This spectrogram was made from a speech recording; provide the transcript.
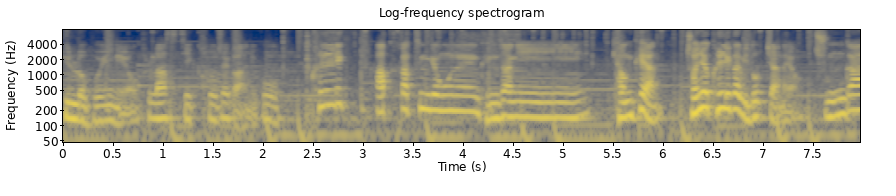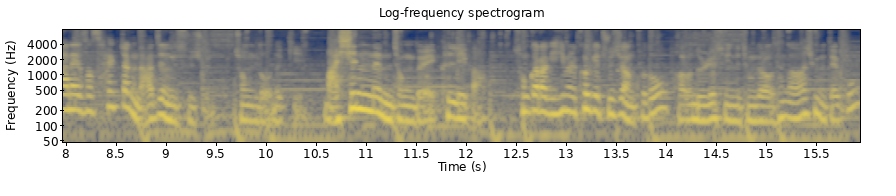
휠로 보이네요. 플라스틱 소재가 아니고 클릭압 같은 경우는 굉장히 경쾌한 전혀 클릭압이 높지 않아요. 중간에서 살짝 낮은 수준 정도 느낌. 맛있는 정도의 클릭압 손가락에 힘을 크게 주지 않고도 바로 눌릴 수 있는 정도라고 생각하시면 되고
